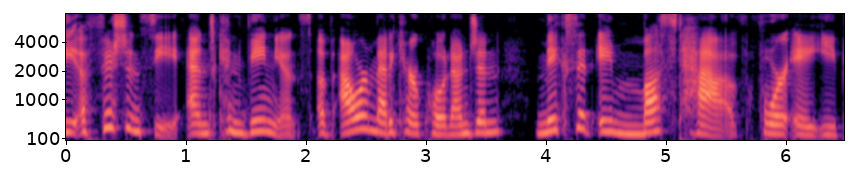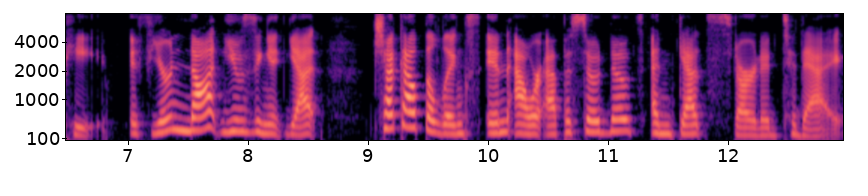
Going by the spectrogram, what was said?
The efficiency and convenience of our Medicare quote engine makes it a must have for AEP. If you're not using it yet, check out the links in our episode notes and get started today.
